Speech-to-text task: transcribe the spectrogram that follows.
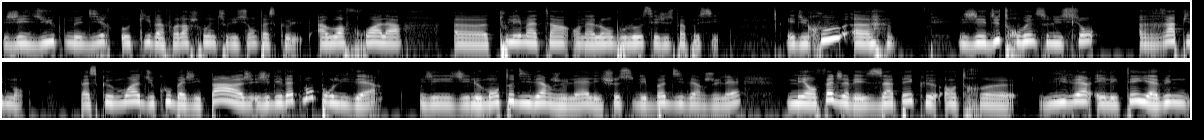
j'ai dû me dire, ok, il va falloir que je trouve une solution parce que avoir froid là, euh, tous les matins en allant au boulot, c'est juste pas possible. Et du coup, euh, j'ai dû trouver une solution rapidement. Parce que moi, du coup, bah, j'ai pas, j'ai des vêtements pour l'hiver. J'ai j'ai le manteau d'hiver, je l'ai, les chaussures, les bottes d'hiver, je l'ai. Mais en fait, j'avais zappé que entre euh, l'hiver et l'été, il y avait une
